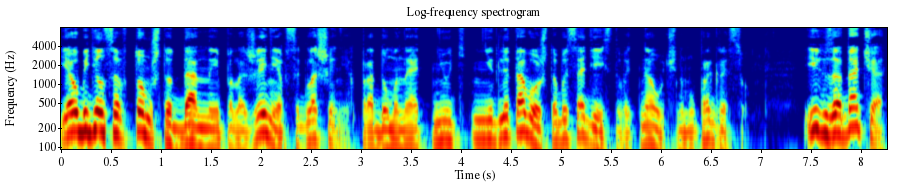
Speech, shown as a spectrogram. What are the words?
я убедился в том, что данные положения в соглашениях продуманы отнюдь не для того, чтобы содействовать научному прогрессу. Их задача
